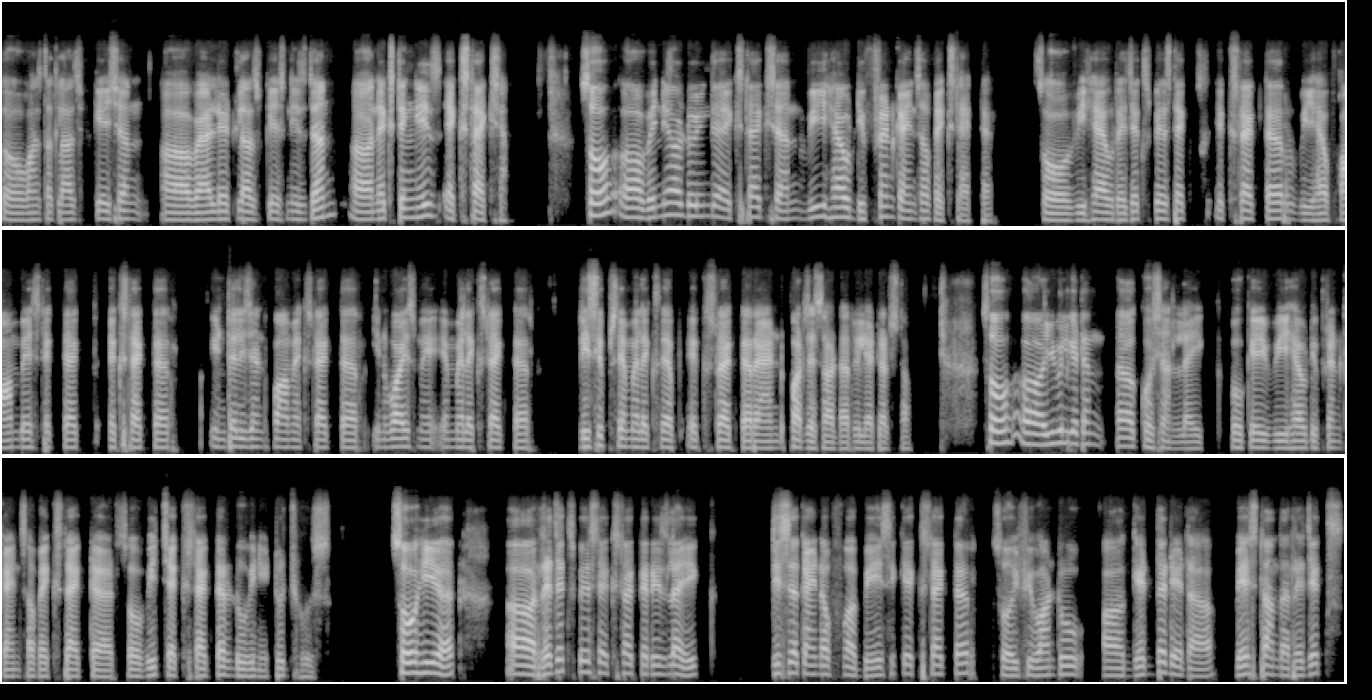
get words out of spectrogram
So once the classification, uh, validate classification is done, uh, next thing is extraction. So uh, when you are doing the extraction, we have different kinds of extractor. So we have regex based ex extractor, we have form based extract extractor, intelligent form extractor, invoice ML extractor, receipts ML extractor, and purchase order related stuff. So uh, you will get a uh, question like, okay, we have different kinds of extractor. So which extractor do we need to choose? So here, uh, regex-based extractor is like, this is a kind of a basic extractor. So if you want to uh, get the data based on the regex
